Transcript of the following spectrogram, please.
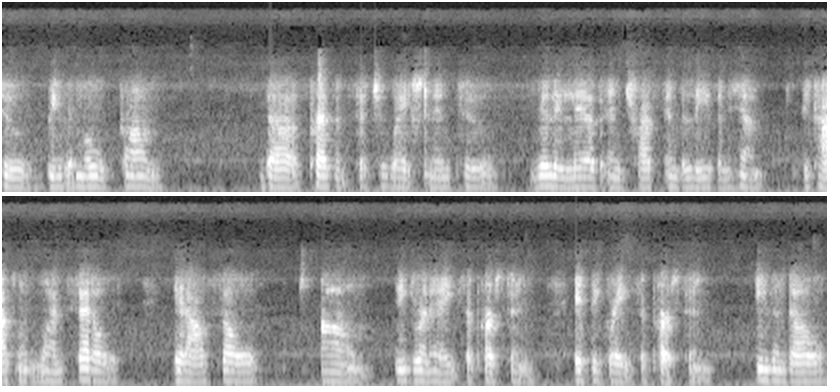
to be removed from the present situation and to really live and trust and believe in Him. Because when one settles, it also um, degrades a person. It degrades a person, even though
